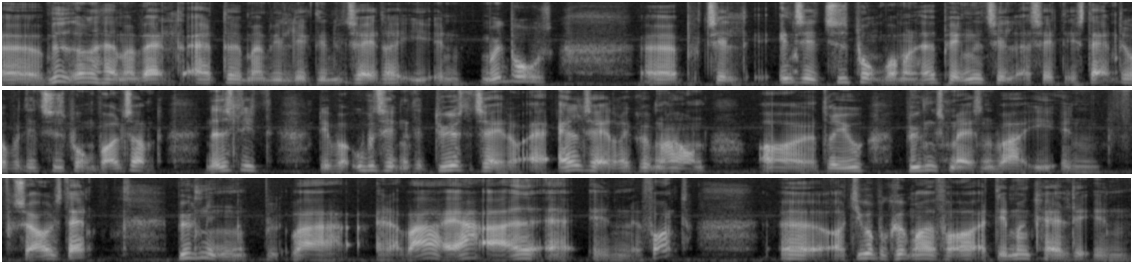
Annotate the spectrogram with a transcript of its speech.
øh, midlerne, havde man valgt, at øh, man ville lægge det nye teater i en mølpose, øh, til, indtil et tidspunkt, hvor man havde pengene til at sætte det i stand. Det var på det tidspunkt voldsomt nedslidt. Det var ubetinget det dyreste teater af alle teatre i København, og øh, drive bygningsmassen var i en sørgelig stand. Bygningen var, eller var er ejet af en fond, øh, og de var bekymrede for, at det, man kaldte en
